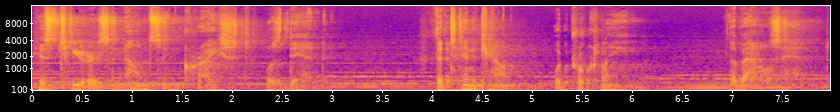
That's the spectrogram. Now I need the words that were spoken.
his tears announcing Christ was dead. The ten count would proclaim the battle's end.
